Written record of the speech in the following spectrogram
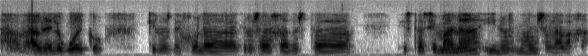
abre el hueco que nos dejó la, que nos ha dejado esta, esta semana y nos movemos a la baja.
